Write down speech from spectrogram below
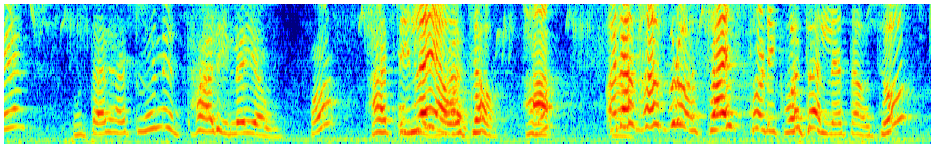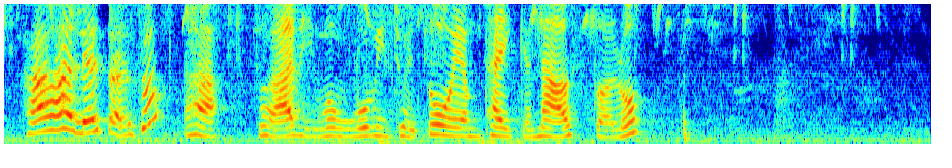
હું તારે હાટું હે ને થાળી લઈ આવું હો? હાથી લઈ આવો જાઓ. હા. અને સાંભળો સાઈઝ થોડીક વધારે લેતા આવજો હા. હા લેતા આવશો હા જો આવી વહુ હોવી જોઈએ તો એમ થાય કે ના અસલ હો.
